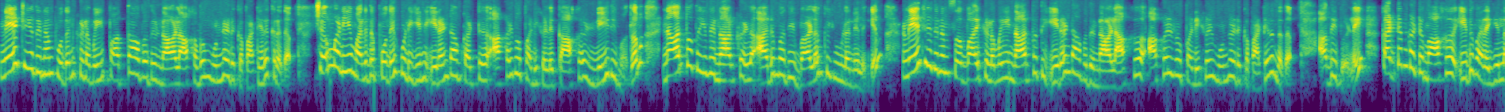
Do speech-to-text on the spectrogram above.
நேற்றைய தினம் புதன்கிழமை பத்தாவது நாளாகவும் முன்னெடுக்கப்பட்டிருக்கிறது செம்மணி மனித புதைகுழியின் இரண்டாம் கட்டு அகழ்வு பணிகளுக்காக நீதிமன்றம் நாற்பத்தைந்து நாட்கள் அனுமதி வழங்கியுள்ள நிலையில் நேற்றைய தினம் செவ்வாய்க்கிழமை நாற்பத்தி இரண்டாவது நாளாக அகழ்வு பணிகள் முன்னெடுக்கப்பட்டிருந்தது. அதேவேளை கட்டம் கட்டமாக இதுவரையில்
